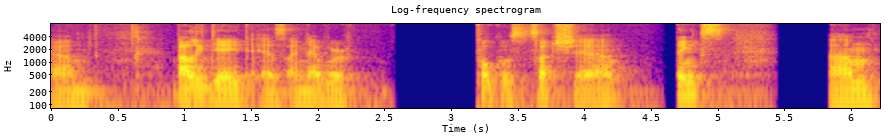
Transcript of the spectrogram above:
um, validate as I never focused such uh, things. Um,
